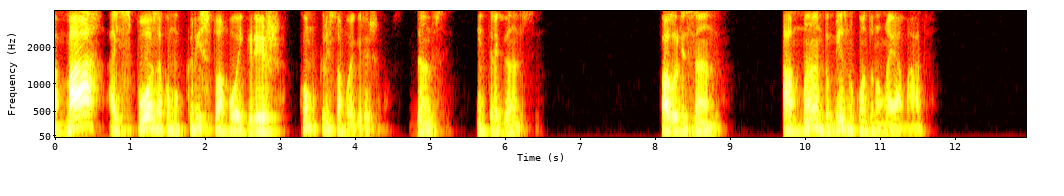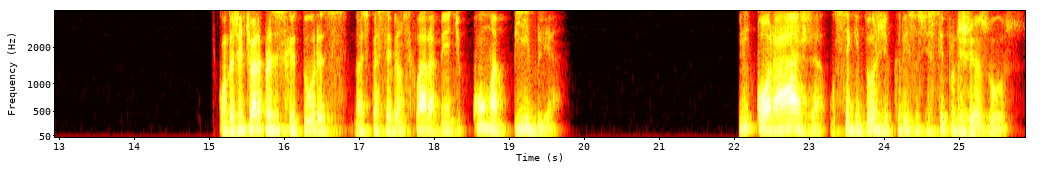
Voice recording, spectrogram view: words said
Amar a esposa como Cristo amou a igreja. Como Cristo amou a igreja? Dando-se, entregando-se, valorizando, amando mesmo quando não é amado. Quando a gente olha para as Escrituras, nós percebemos claramente como a Bíblia encoraja os seguidores de Cristo, os discípulos de Jesus,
